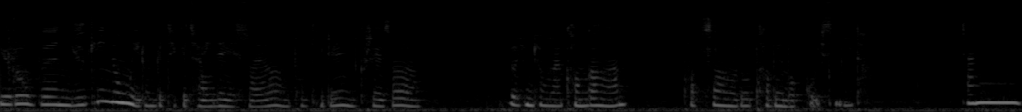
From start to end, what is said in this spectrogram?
유럽은 유기농 이런 게 되게 잘 돼 있어요. 독일은 그래서 요즘 정말 건강한 밥상으로 밥을 먹고 있습니다. 짠!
